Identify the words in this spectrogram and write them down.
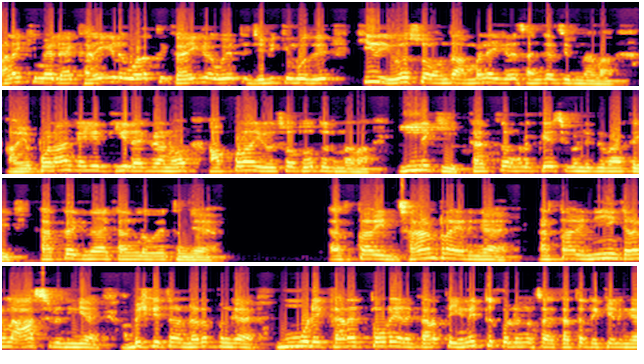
மலைக்கு மேல கைகளை உரத்து கைகளை உயர்த்தி ஜெபிக்கும் போது கீழே யோசுவா வந்து அமலைகளை சங்கரிச்சிருந்தானா? அவன் எப்பெல்லாம் கையில் கீழே இருக்கிறானோ அப்பெல்லாம் யோசுவா தோத்து இருந்தானா? இன்னைக்கு கத்தர் உங்களுக்கு பேசிக்கொண்டிருக்கிற வார்த்தை கத்தருக்கு என்ன கரங்களை உயர்த்துங்க? கர்த்தாவின் சரண்டராயிடுங்க கர்த்தாவை நீங்க கரங்களை ஆசீர்வதிங்க. அபிஷேகத்தை நிரப்புங்க. உம்முடைய கரத்தோடு எனக்கு கரத்தை இணைத்துக் கொள்ளுங்க கத்தட்ட கேளுங்க.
